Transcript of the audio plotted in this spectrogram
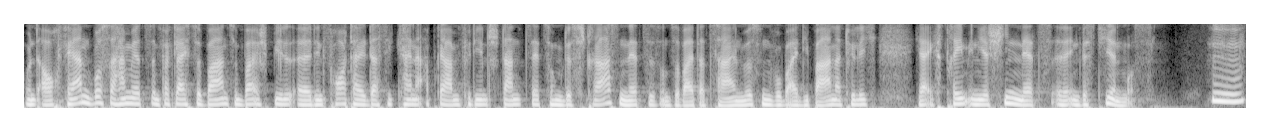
Und auch Fernbusse haben jetzt im Vergleich zur Bahn zum Beispiel äh, den Vorteil, dass sie keine Abgaben für die Instandsetzung des Straßennetzes und so weiter zahlen müssen, wobei die Bahn natürlich ja extrem in ihr Schienennetz äh, investieren muss. Hm.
